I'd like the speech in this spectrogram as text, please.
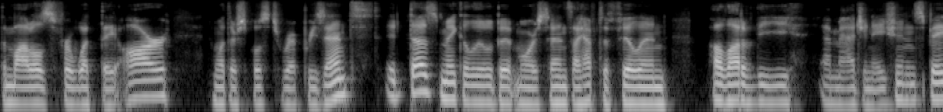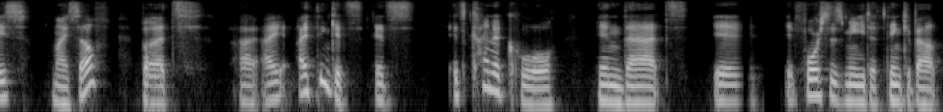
the models for what they are and what they're supposed to represent, it does make a little bit more sense. I have to fill in a lot of the imagination space myself, but I I, think it's it's it's kind of cool in that it it forces me to think about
